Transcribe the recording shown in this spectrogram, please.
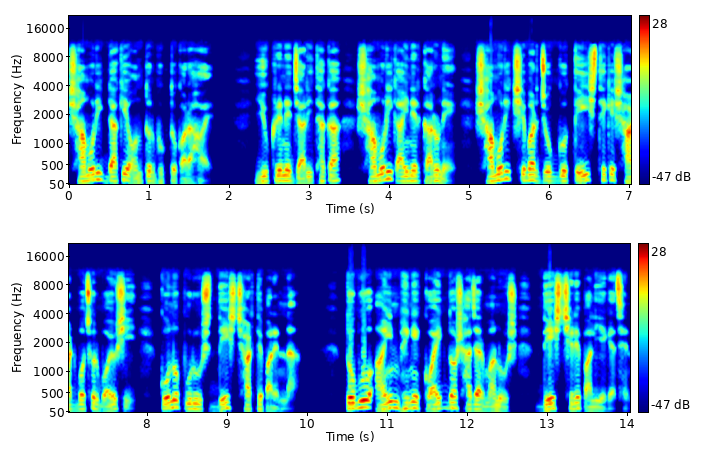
সামরিক ডাকে অন্তর্ভুক্ত করা হয়। ইউক্রেনে জারি থাকা সামরিক আইনের কারণে সামরিক সেবার যোগ্য ২৩ থেকে ষাট বছর বয়সী কোনো পুরুষ দেশ ছাড়তে পারেন না। তবুও আইন ভেঙে কয়েক দশ হাজার মানুষ দেশ ছেড়ে পালিয়ে গেছেন।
